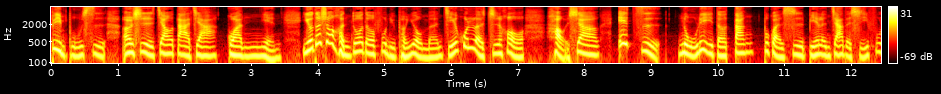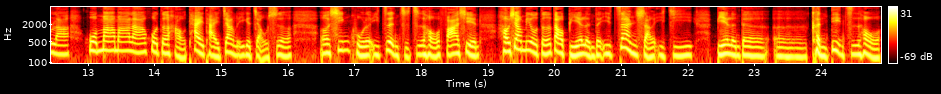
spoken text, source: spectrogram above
并不是，而是教大家观念。有的时候，很多的妇女朋友们结婚了之后，好像一直。努力的当，不管是别人家的媳妇啦，或妈妈啦，或者好太太这样的一个角色，呃，辛苦了一阵子之后，发现好像没有得到别人的一赞赏以及别人的呃肯定之后，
